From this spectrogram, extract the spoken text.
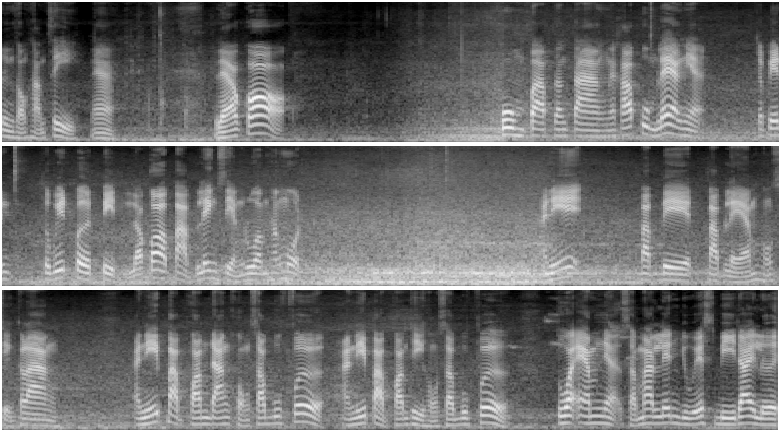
1 2 3 4นะแล้วก็ ปุ่มปรับต่างๆนะครับ ปุ่มแรกเนี่ยจะเป็นสวิตช์เปิดปิด แล้วก็ปรับเร่งเสียงรวมทั้งหมด อันนี้ปรับเบสปรับแหลมของเสียงกลาง อันนี้ปรับความดังของซับ w ูเฟอร์อันนี้ปรับความถี่ของซับ w ูเฟอร์ตัวแอมเนี่ยสามารถเล่น USB ได้เลย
